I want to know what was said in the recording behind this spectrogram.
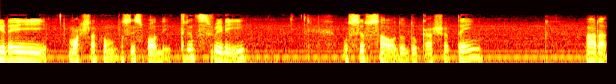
irei mostrar como vocês podem transferir o seu saldo do caixa tem para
